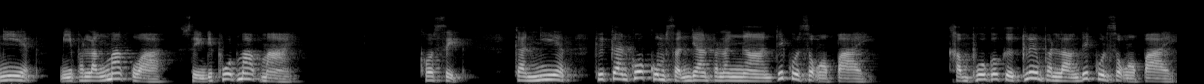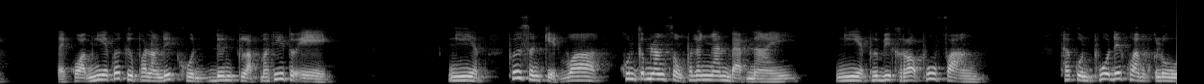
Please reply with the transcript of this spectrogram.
เงียบมีพลังมากกว่าสิ่งที่พูดมากมายข้อ10 การเงียบคือการควบคุมสัญญาณพลังงานที่คุณส่งออกไปคำพูดก็คือคลื่นพลังที่คุณส่งออกไป แต่ความเงียบก็คือพลังที่คุณดึงกลับมาที่ตัวเอง เงียบเพื่อสังเกตว่าคุณกำลังส่งพลังงานแบบไหน เงียบเพื่อวิเคราะห์ผู้ฟัง ถ้าคุณพูดด้วยความกลัว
